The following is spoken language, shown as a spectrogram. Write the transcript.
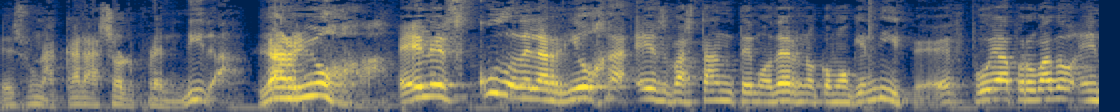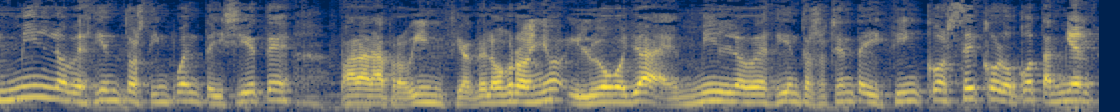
es una cara sorprendida. La Rioja. El escudo de La Rioja es bastante moderno, como quien dice. ¿eh? Fue aprobado en 1957 para la provincia de Logroño y luego ya en 1985 se colocó también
